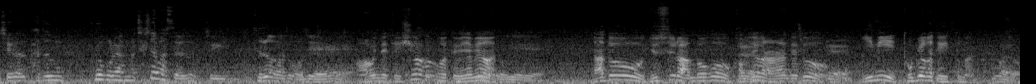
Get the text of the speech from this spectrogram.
제가 받은 프로그램 한번 찾아봤어요. 저기 들어가서 어제. 아 근데 되게 심각한 것 같아. 왜냐면 예, 예. 나도 뉴스를 안 보고 검색을 네. 안 하는데도 네. 이미 도배가 돼 있더만. 뭐가요?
